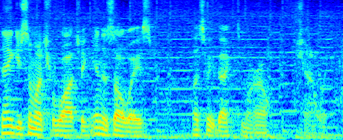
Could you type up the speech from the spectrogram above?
Thank you so much for watching, and as always, let's meet back tomorrow, shall we?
